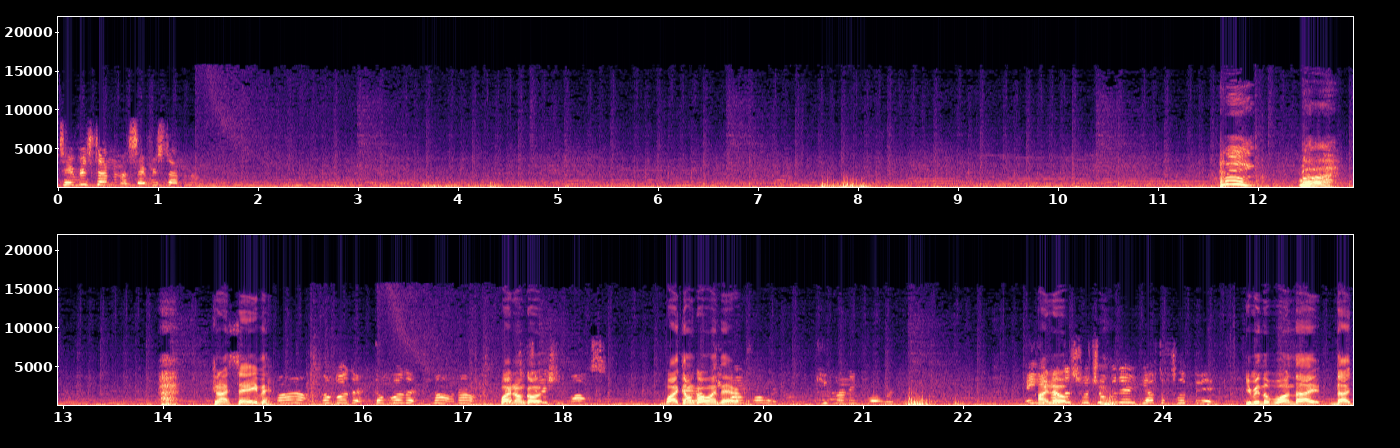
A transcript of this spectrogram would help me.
Save your stamina, save your stamina. Can I save? It? No, no, don't go there, don't go there. No, no. Why don't go- finish the boss. Why don't go in there? Keep running forward. Hey, you I know, know- the switch over there? You have to flip it. You mean the one that that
